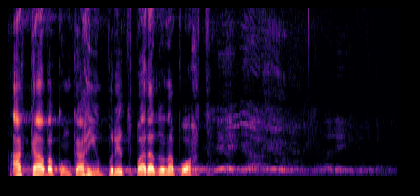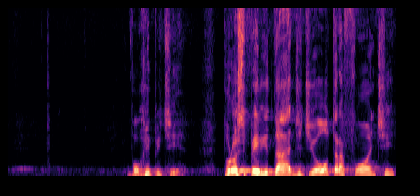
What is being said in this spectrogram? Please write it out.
acaba com um carrinho preto parado na porta. Vou repetir: prosperidade de outra fonte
